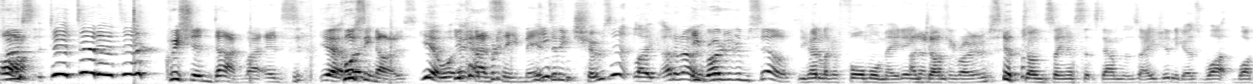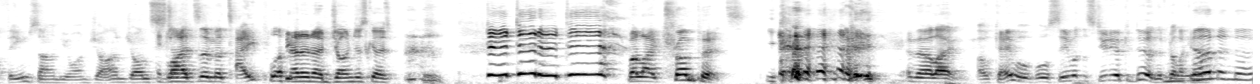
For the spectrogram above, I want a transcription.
Oh. first, Question done. Like it's. yeah, Of course like, he knows. yeah. Well, You can't pretty- see me. yeah, did he choose it? Like I don't know. He wrote it himself. you had like a formal meeting. I don't John, know if he wrote it himself. John Cena sits down with his agent. He goes, "What what theme song do you want, John?" John slides him a tape, like, No, no, no. John just goes. "Du, du, du, du." but like trumpets. And they're like, "Okay, we'll we'll see what the studio can do." And they've got like no, a no, no.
